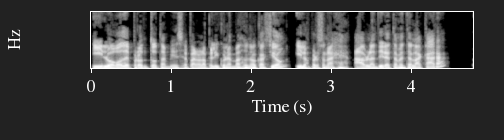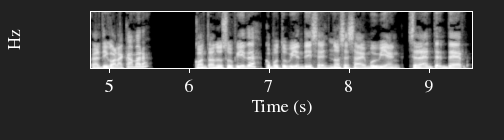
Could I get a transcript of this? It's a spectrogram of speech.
Y luego de pronto también se para la película en más de una ocasión y los personajes hablan directamente a la cara eh, digo, a la cámara, contando su vida. Como tú bien dices, no se sabe muy bien. Se da a entender,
